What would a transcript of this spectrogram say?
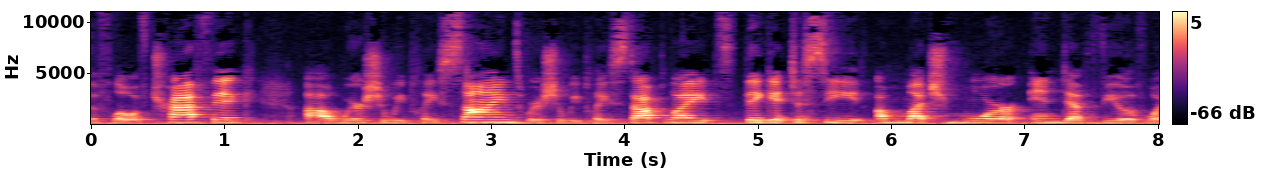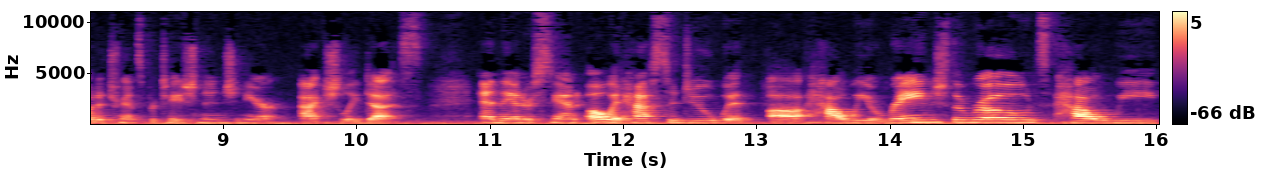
the flow of traffic, uh, where should we place signs, where should we place stoplights. They get to see a much more in-depth view of what a transportation engineer actually does. And they understand, oh, it has to do with uh, how we arrange the roads, how we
